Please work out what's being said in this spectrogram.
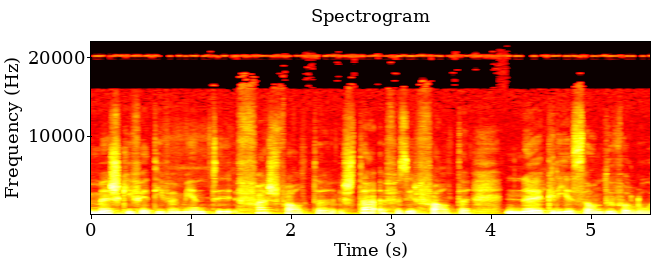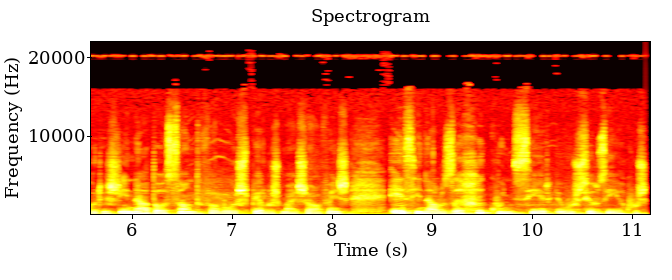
mas que efetivamente faz falta, está a fazer falta na criação de valores e na adoção de valores pelos mais jovens, ensiná-los a reconhecer os seus erros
